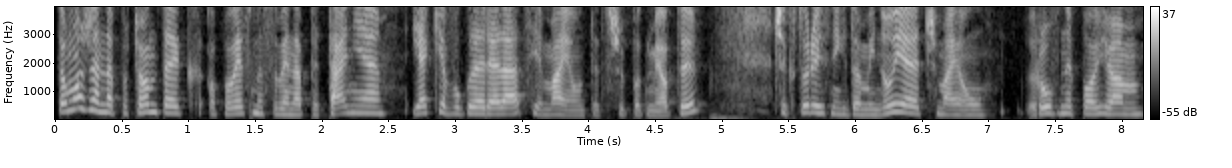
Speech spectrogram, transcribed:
To może na początek opowiedzmy sobie na pytanie, jakie w ogóle relacje mają te trzy podmioty. Czy któryś z nich dominuje, czy mają równy poziom?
